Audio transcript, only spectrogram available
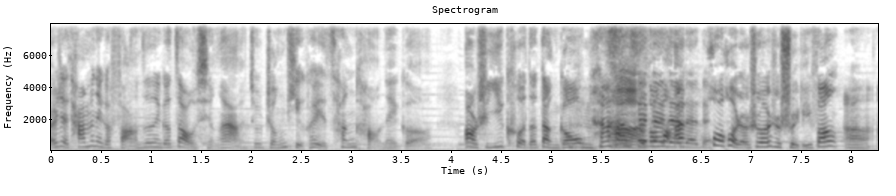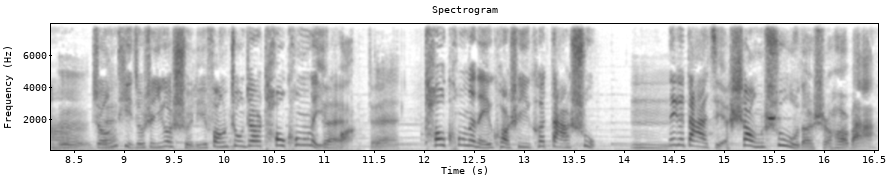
而且他们那个房子那个造型啊，就整体可以参考那个二十一克的蛋糕，对对对对或或者说是水立方，嗯嗯，嗯，整体就是一个水立方，中间掏空了一块对儿，对，掏空的那一块儿是一棵大树。嗯，那个大姐上树的时候吧，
